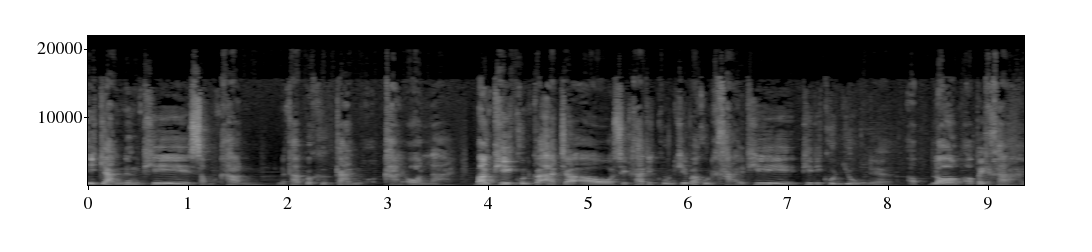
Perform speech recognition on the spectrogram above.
อีกอย่างหนึ่งที่สำคัญนะครับก็คือการขายออนไลน์ บางทีคุณก็อาจจะเอาสินค้าที่คุณคิดว่าคุณขายที่ที่ที่คุณอยู่เนี่ยเอาลองเอาไปขาย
